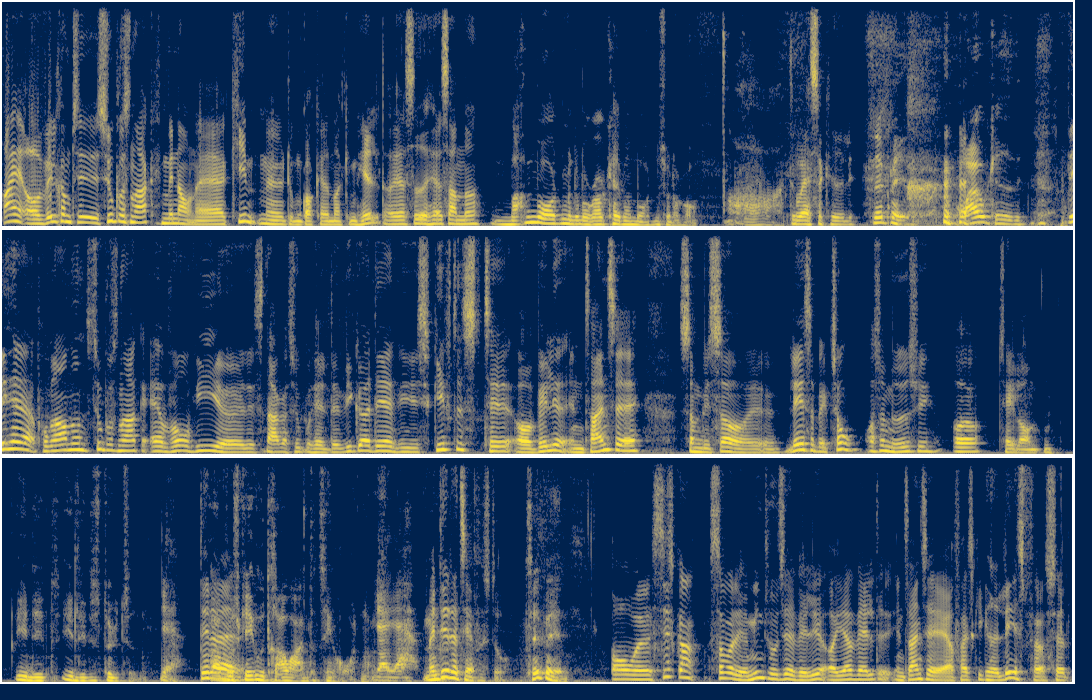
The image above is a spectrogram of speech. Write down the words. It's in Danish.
Hej og velkommen til Supersnak. Mit navn er Kim. Øh, Du må godt kalde mig Kim Helt, og jeg sidder her sammen med... Martin Morten, men du må godt kalde mig Morten Søndergaard. Åh, du er så kedelig. Simpelthen. Wow, kedelig. Det her programmet, Supersnak, er hvor vi øh, snakker superhelte. Vi gør det, at vi skiftes til at vælge en tegneserie, som vi så øh, læser begge to, og så mødes vi og taler om den. I et, i et lille stykke tid. Ja, det Og der, måske uddrage andre ting over den også. ja, ja, men det er der til at forstå. Simpelthen. Og øh, sidste gang, så var det min tur til at vælge, og jeg valgte en tegneserie, jeg faktisk ikke havde læst før selv.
